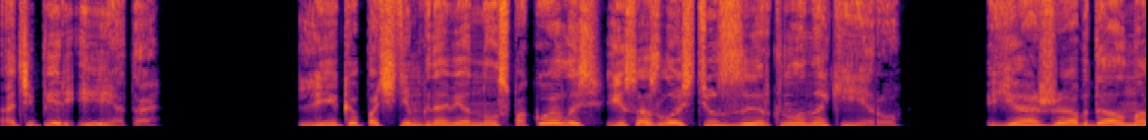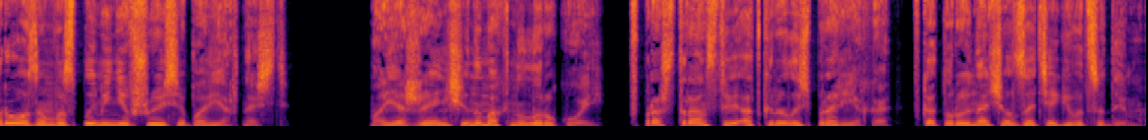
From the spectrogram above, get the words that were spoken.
а теперь и это. Лика почти мгновенно успокоилась и со злостью зыркнула на Киру. Я же обдал морозом воспламенившуюся поверхность. Моя женщина махнула рукой. В пространстве открылась прореха, в которую начал затягиваться дым.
